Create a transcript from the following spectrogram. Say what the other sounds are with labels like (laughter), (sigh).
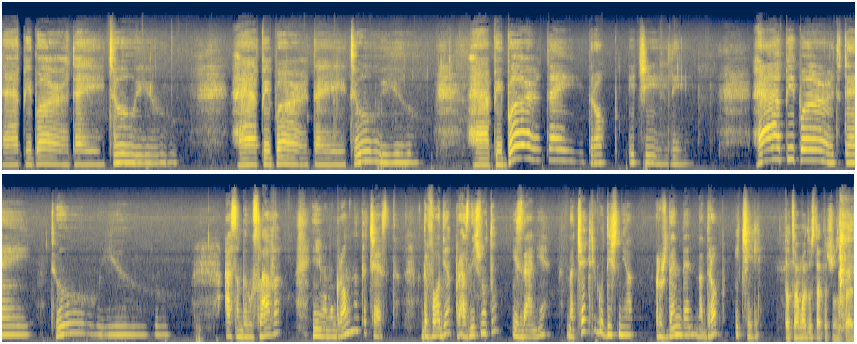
Happy birthday to you. Happy birthday to you. Happy birthday, drop и чили. Happy birthday to you. Аз съм Белослава и имам огромната чест да водя празничното издание на 4 годишния рожден ден на Дроп и Чили. То това му е достатъчно за това.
